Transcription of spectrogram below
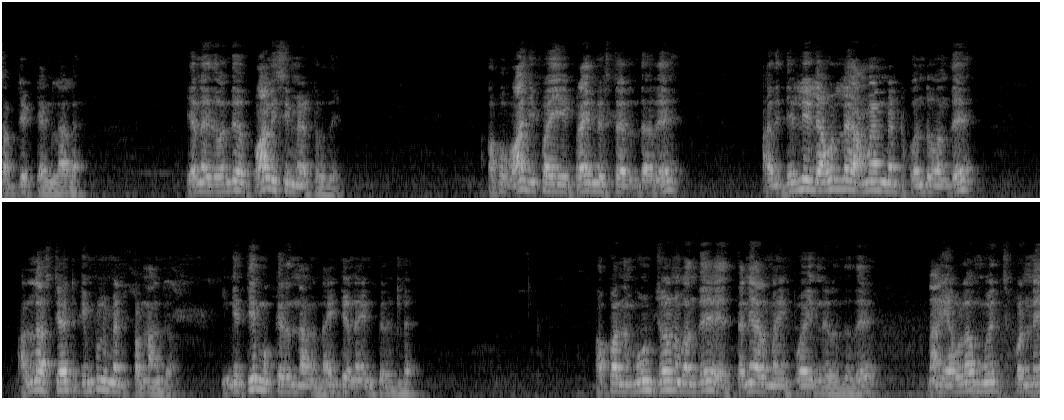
சப்ஜெக்ட் எங்களால். ஏன்னா இது வந்து பாலிசி மேட்ருது அப்போ வாஜ்பாய் பிரைம் மினிஸ்டர் இருந்தார். அது டெல்லி லெவலில் அமெண்ட்மெண்ட் கொண்டு வந்து எல்லா ஸ்டேட்டுக்கு இம்ப்ளிமெண்ட் பண்ணாங்க. இங்கே திமுக இருந்தாங்க நைன்டி நைன் பீரியடில் அப்போ அந்த மூணு ஜோன் வந்து தனியார் மையம் போயின்னு இருந்தது. நான் எவ்வளோ முயற்சி பண்ணி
